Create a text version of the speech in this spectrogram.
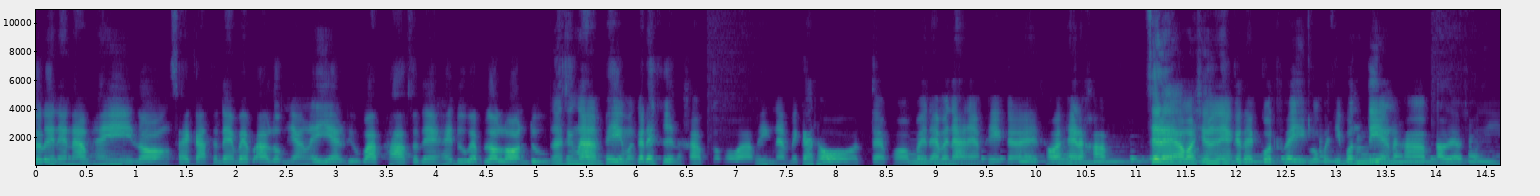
ก็เลยแนะนำให้ลองใส่การแสดงแบบอารมณ์อย่างละเอียด หรือวาดภาพแสดงให้ดูแบบเล่าร้อนดู หลังจากนั้นพระเอกมันก็ได้เขินนะครับก็เพราะว่าพระเอกนั้นไม่กล้าถอด แต่พอไปได้ไม่นานเนี่ยพระเอกก็ได้ถอดให้ละครับ เสร็จแล้วมาชิโร่เนี่ยก็ได้กดพระเอกลงไปที่บนเตียงนะครับ เอาแล้วช็อตนี้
